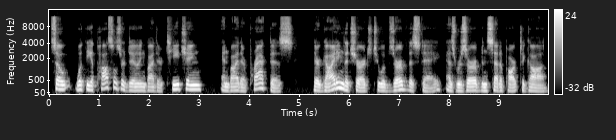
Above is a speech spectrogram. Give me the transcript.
So, what the apostles are doing by their teaching and by their practice, they're guiding the church to observe this day as reserved and set apart to God,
